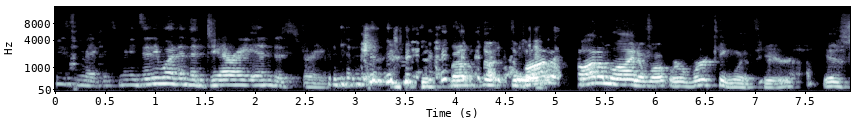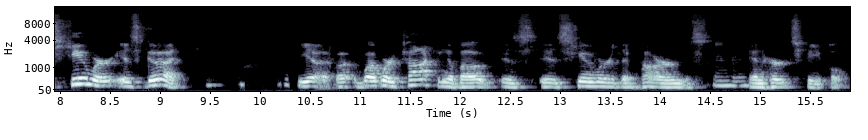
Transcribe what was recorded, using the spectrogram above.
cheesemakers means anyone in the dairy industry. Well, the, the bottom, bottom line of what we're working with here is humor is good. Yeah, uh, what we're talking about is, is humor that harms Mhm. and hurts people.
